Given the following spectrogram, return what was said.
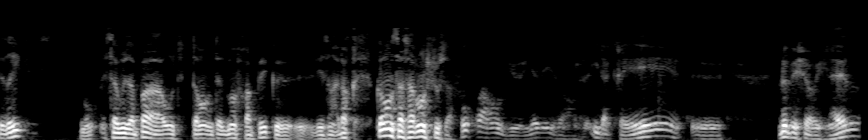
Cédric? Bon, ça vous a pas autant tellement frappé que les uns. Alors, comment ça s'arrange tout ça? Faut croire en Dieu. Il y a des anges. Il a créé euh, le péché originel.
